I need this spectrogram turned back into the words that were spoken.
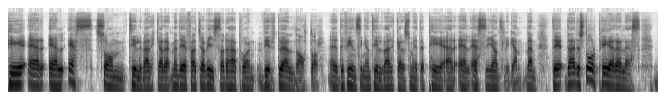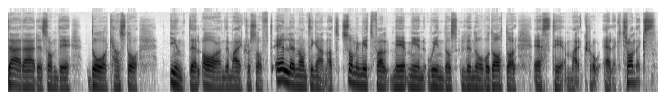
PRLS som tillverkare, men det är för att jag visar det här på en virtuell dator. Eh, det finns ingen tillverkare som heter PRLS egentligen, men det, där det står PRLS, där är det som det då kan stå Intel, AMD, Microsoft eller någonting annat, som i mitt fall med min Windows Lenovo-dator ST Microelectronics.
